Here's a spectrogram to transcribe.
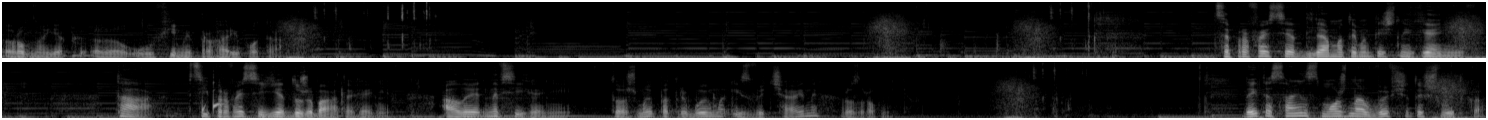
ровно як е, у фільмі про Гаррі Поттера. Це професія для математичних геніїв. Так, в цій професії є дуже багато геніїв, але не всі генії. Тож ми потребуємо і звичайних розробників. Data Science можна вивчити швидко.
